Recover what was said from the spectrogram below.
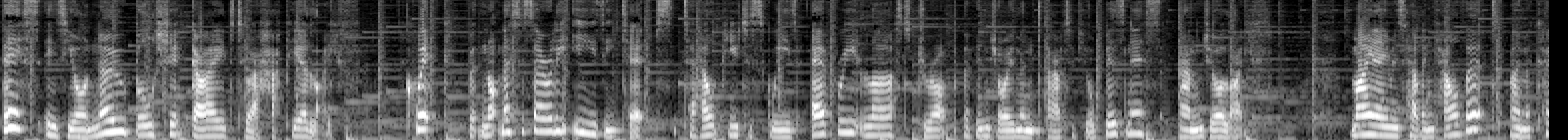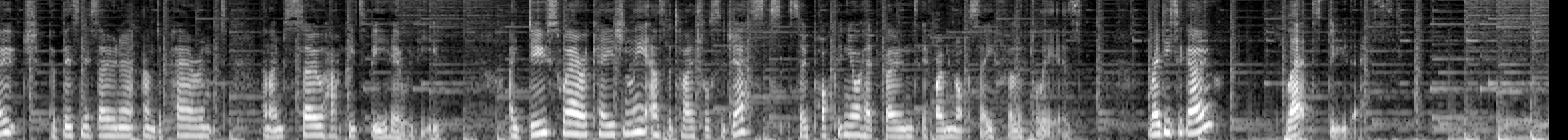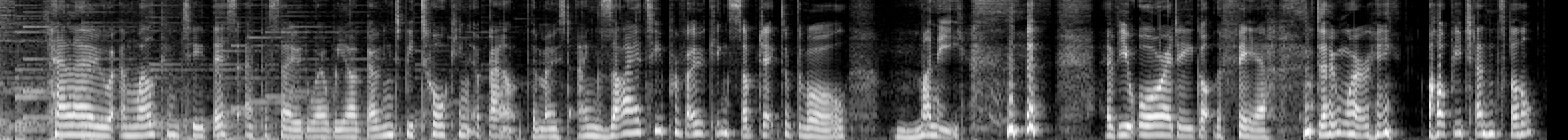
This is your no bullshit guide to a happier life. Quick, but not necessarily easy tips to help you to squeeze every last drop of enjoyment out of your business and your life. My name is Helen Calvert. I'm a coach, a business owner, and a parent, and I'm so happy to be here with you. I do swear occasionally, as the title suggests, so pop in your headphones if I'm not safe for little ears. Ready to go? Let's do this. Hello, and welcome to this episode where we are going to be talking about the most anxiety provoking subject of them all money. Have you already got the fear? Don't worry, I'll be gentle.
